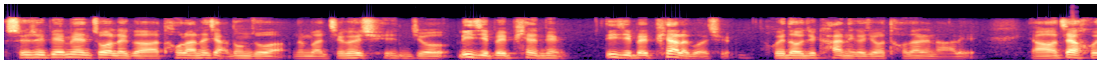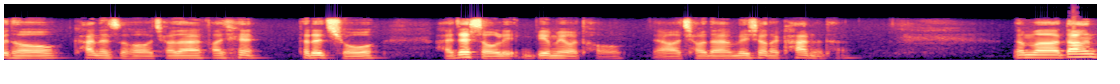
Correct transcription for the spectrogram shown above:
随随便便做了个投篮的假动作，那么杰克逊就立即被骗骗，立即被骗了过去，回头去看那个球投在了哪里，然后再回头看的时候，乔丹发现他的球还在手里，并没有投，然后乔丹微笑的看着他。那么当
